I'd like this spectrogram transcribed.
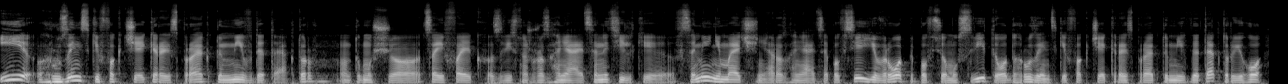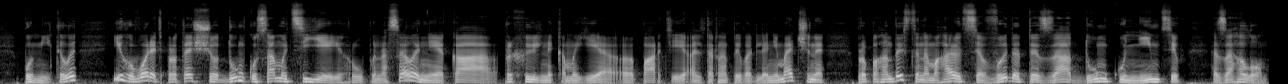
І грузинські фактчекери з проекту Міф Детектор, тому що цей фейк, звісно ж, розганяється не тільки в самій Німеччині, а розганяється по всій Європі, по всьому світу. От грузинські фактчекери з проекту Міф Детектор його помітили і говорять про те, що думку саме цієї групи населення, яка прихильниками є е, партії Альтернатива для Німеччини, пропагандисти намагаються видати за думку німців загалом.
